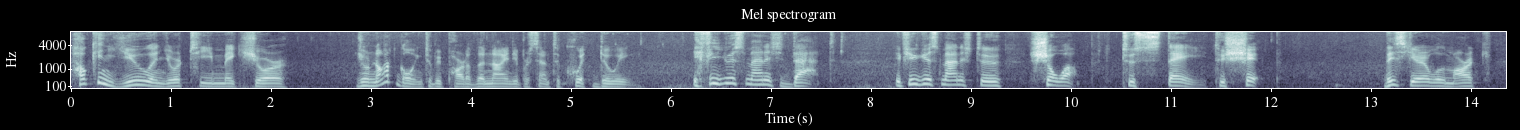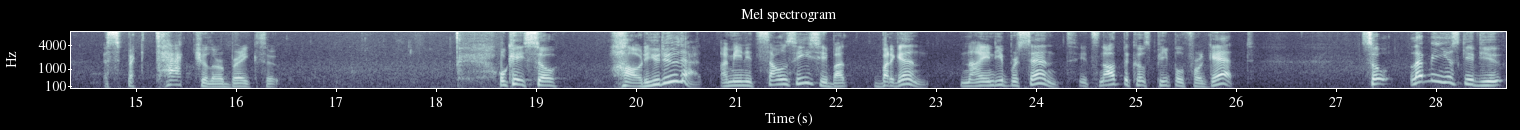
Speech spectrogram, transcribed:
How can you and your team make sure you're not going to be part of the 90% to quit doing? If you just manage that, if you just manage to show up, to stay, to ship. This year will mark a spectacular breakthrough. Okay, so how do you do that? I mean, it sounds easy, but, but again, 90%. It's not because people forget. So let me just give you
